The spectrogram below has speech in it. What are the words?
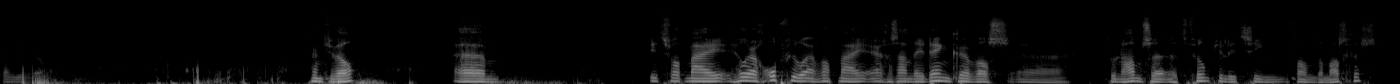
dank jullie wel. Dankjewel. Ehm iets wat mij heel erg opviel en wat mij ergens aan deed denken was eh, toen Hamze het filmpje liet zien van Damascus.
